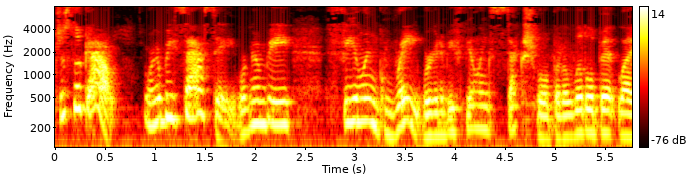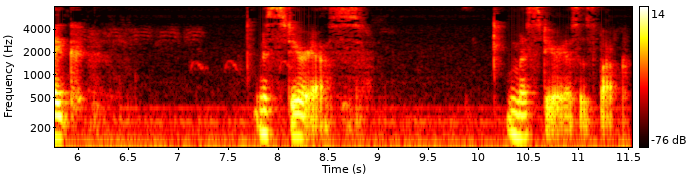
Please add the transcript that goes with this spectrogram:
just look out. We're going to be sassy. We're going to be feeling great. We're going to be feeling sexual, but a little bit like mysterious. Mysterious as fuck.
